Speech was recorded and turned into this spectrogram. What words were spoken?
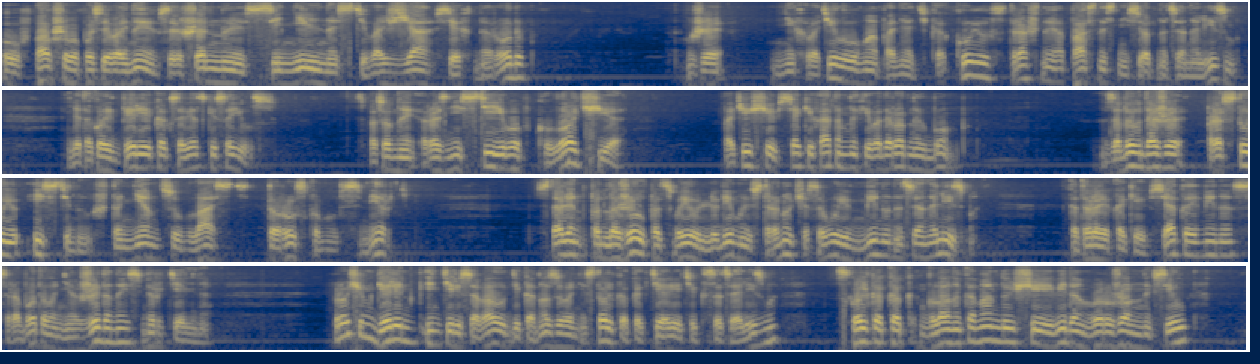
у впавшего после войны в совершенную синильность вождя всех народов, уже не хватило ума понять, какую страшную опасность несет национализм для такой империи, как Советский Союз, способный разнести его в клочья, почище всяких атомных и водородных бомб. Забыв даже простую истину, что немцу власть, то русскому смерть, Сталин подложил под свою любимую страну часовую мину национализма, которая, как и всякая мина, сработала неожиданно и смертельно. Впрочем, Геринг интересовал Деканозова не столько как теоретик социализма, сколько как главнокомандующий видом вооруженных сил,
